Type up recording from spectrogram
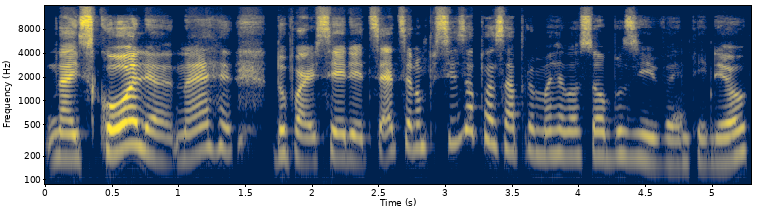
na escolha, né, do parceiro, etc., você não precisa passar por uma relação abusiva, entendeu?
